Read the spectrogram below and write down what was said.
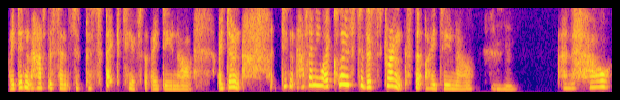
I didn't have the sense of perspective that I do now. I don't didn't have anywhere close to the strength that I do now. Mm-hmm. And how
